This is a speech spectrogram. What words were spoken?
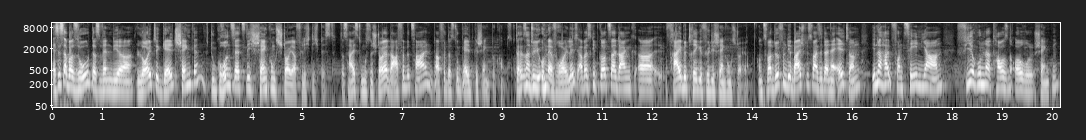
Es ist aber so, dass wenn dir Leute Geld schenken, du grundsätzlich schenkungssteuerpflichtig bist. Das heißt, du musst eine Steuer dafür bezahlen, dafür, dass du Geld geschenkt bekommst. Das ist natürlich unerfreulich, aber es gibt Gott sei Dank äh, Freibeträge für die Schenkungssteuer. Und zwar dürfen dir beispielsweise deine Eltern innerhalb von zehn Jahren 400.000 € schenken,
